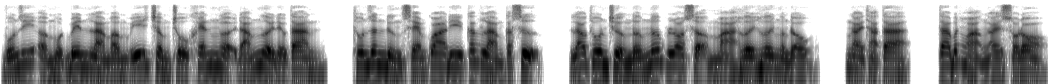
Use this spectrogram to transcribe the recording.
Vốn dĩ ở một bên làm ầm ĩ trầm trồ khen ngợi đám người đều tan, thôn dân đừng xem qua đi các làm các sự, lao thôn trưởng nơm nớp lo sợ mà hơi hơi ngẩng đầu, ngài thả ta, ta bất hỏa ngài so đo.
